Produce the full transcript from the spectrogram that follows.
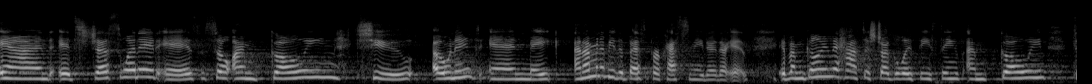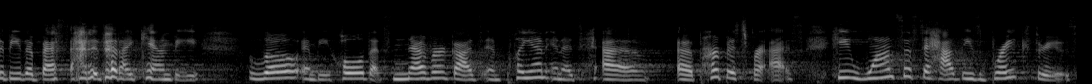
and it's just what it is. So I'm going to own it and make, and I'm gonna be the best procrastinator there is. If I'm going to have to struggle with these things, I'm going to be the best at it that I can be. Lo and behold, that's never God's plan in a, uh, a purpose for us. He wants us to have these breakthroughs.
